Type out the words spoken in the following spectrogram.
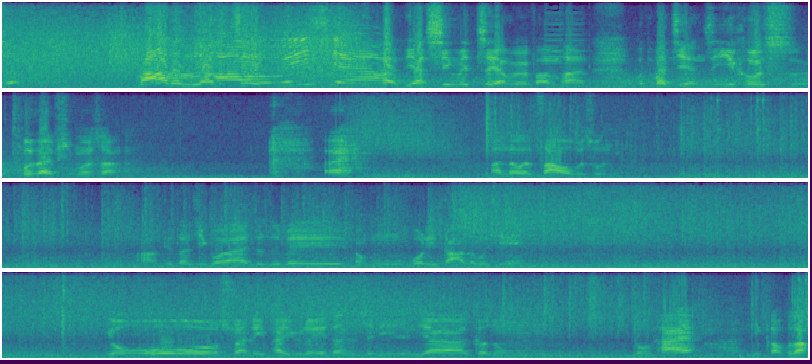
这，妈的！你要是这好，危险啊！你要是因为这样被翻盘，我他妈简直一口屎吐在屏幕上。哎，啊，那我招不住你了。啊，丢弹机过来，这是被防空火力打的不行。有甩了一排鱼雷，但是这里人家各种躲开啊，你搞不到。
